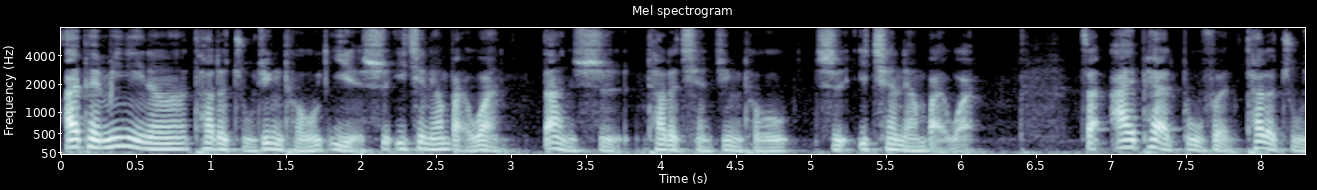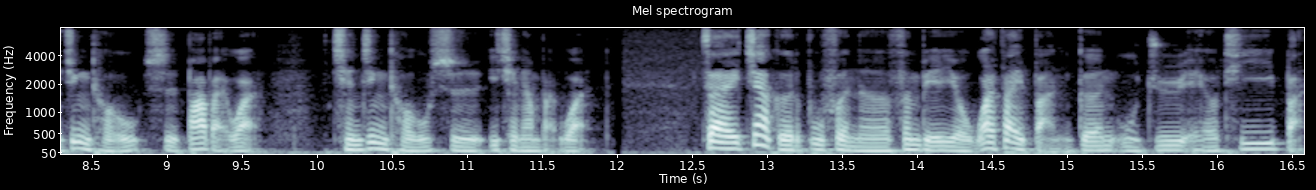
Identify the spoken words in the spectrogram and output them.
iPad Mini 呢，它的主镜头也是一千两百万，但是它的前镜头是一千两百万。在 iPad 部分，它的主镜头是八百万，前镜头是一千两百万。在价格的部分呢，分别有 WiFi 版跟五 G LTE 版。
